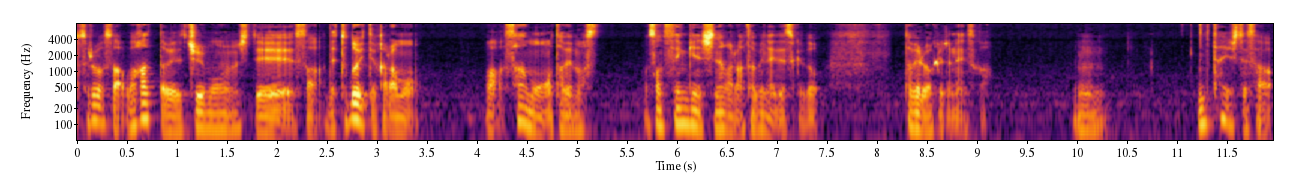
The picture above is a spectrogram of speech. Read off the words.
それをさ、分かった上で注文してさ、で、届いてからも、あ、サーモンを食べます。その宣言しながらは食べないですけど、食べるわけじゃないですか。うん。に対してさ、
